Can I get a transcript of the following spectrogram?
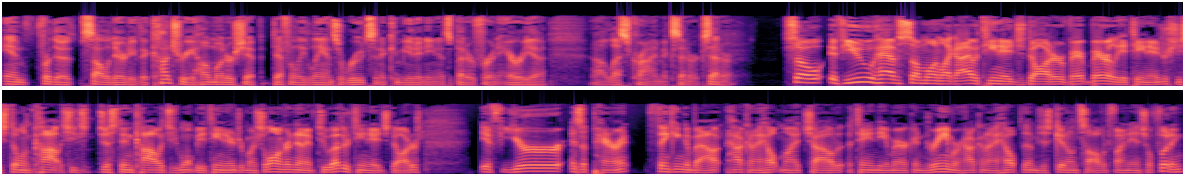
and for the solidarity of the country, homeownership definitely lands roots in a community and it's better for an area, uh, less crime, et cetera, et cetera. So if you have someone like I have a teenage daughter, barely a teenager, she's still in college, she's just in college, she won't be a teenager much longer, and then I have two other teenage daughters. If you're as a parent thinking about how can I help my child attain the American dream or how can I help them just get on solid financial footing,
